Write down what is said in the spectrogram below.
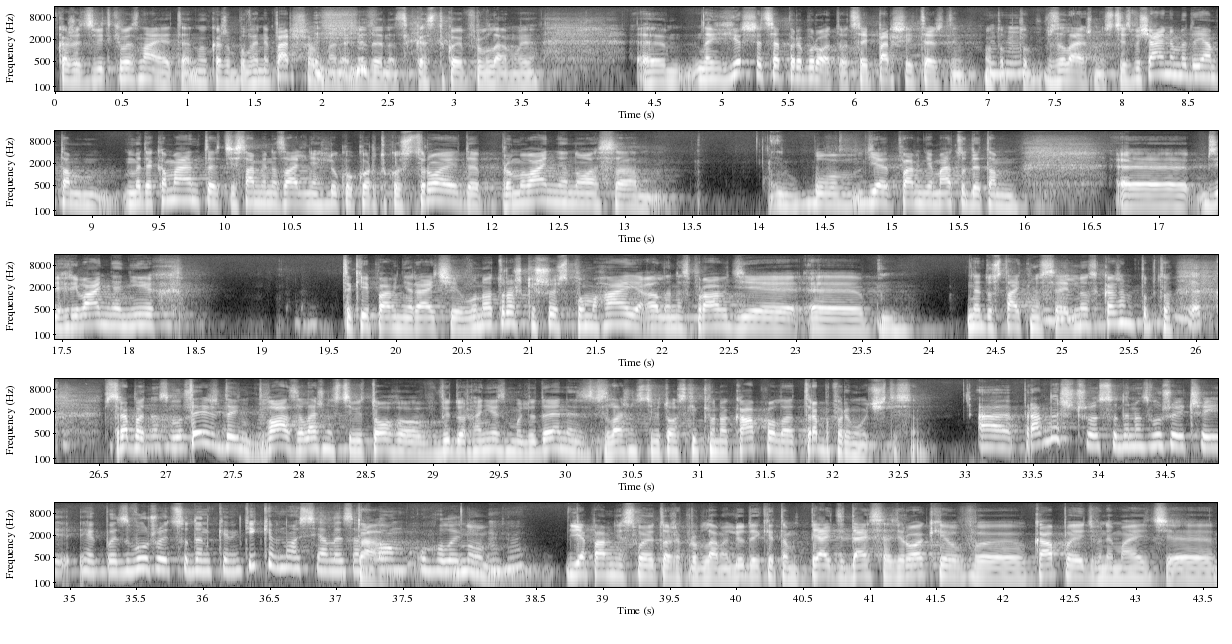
кажуть, звідки ви знаєте? Ну кажу, бо ви не перша в мене людина з з такою проблемою. Е, найгірше це перебороти цей перший тиждень, ну тобто в залежності. Звичайно, ми даємо там медикаменти, ті самі назальні глюкокортикостероїди, промивання носа. Бо є певні методи там е, зігрівання ніг, такі певні речі. Воно трошки щось допомагає, але насправді е, недостатньо сильно, скажімо. Тобто Як треба тиждень, два, в залежності від того, від організму людини, в залежності від того, скільки вона капала, треба перемучитися. А правда, що судинозвужуючі якби звужують судинки не тільки в носі, але загалом у голові? Ну, Мгм. Є певні свої теж проблеми. Люди, які там 5-10 років е, капають, вони мають е,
